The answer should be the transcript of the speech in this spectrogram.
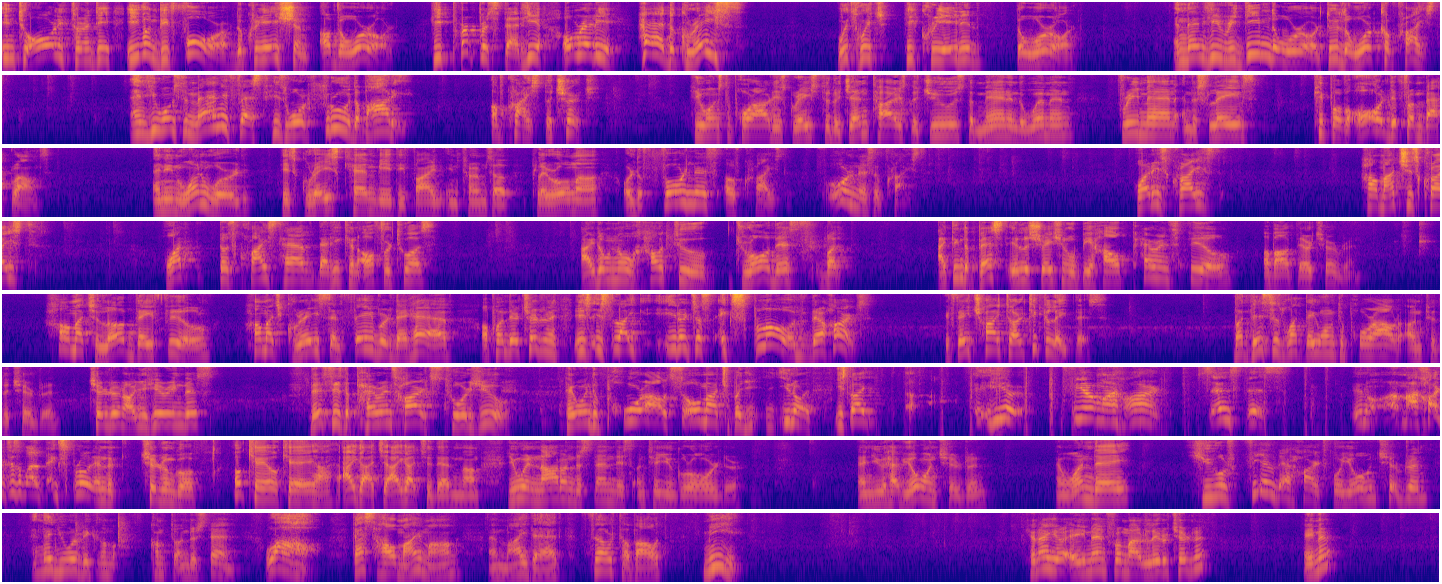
into all eternity, even before the creation of the world. He purposed that. He already had the grace with which He created the world. And then he redeemed the world through the work of Christ. And he wants to manifest his work through the body of Christ, the church. He wants to pour out his grace to the Gentiles, the Jews, the men and the women, free men and the slaves, people of all different backgrounds. And in one word, his grace can be defined in terms of pleroma or the fullness of Christ. Fullness of Christ. What is Christ? How much is Christ? What does Christ have that he can offer to us? I don't know how to draw this, but I think the best illustration would be how parents feel about their children. How much love they feel, how much grace and favor they have upon their children. It's, it's like it'll just explode their hearts if they try to articulate this. But this is what they want to pour out onto the children. Children, are you hearing this? This is the parents' hearts towards you. They want to pour out so much, but you, you know, it's like, uh, here, feel my heart, sense this. You know, my heart is about to explode. And the children go, okay, okay, I, got you, I got you, dad, mom. You will not understand this until you grow older. And you have your own children. And one day, you will feel that heart for your own children, and then you will become come to understand. Wow, that's how my mom and my dad felt about me. Can I hear amen from our little children? Amen?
